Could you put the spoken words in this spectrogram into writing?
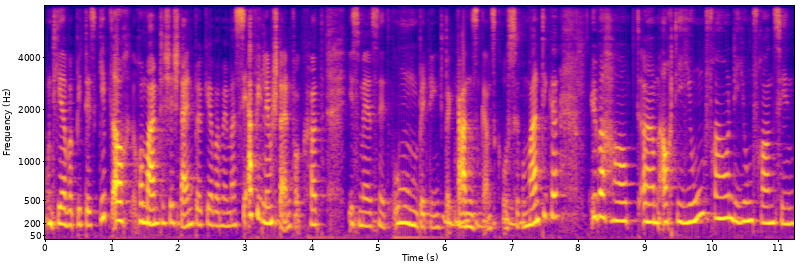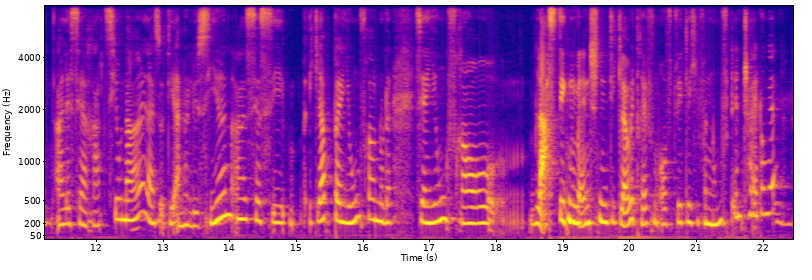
Und hier aber bitte, es gibt auch romantische Steinböcke, aber wenn man sehr viel im Steinbock hat, ist man jetzt nicht unbedingt der mhm. ganz, ganz große mhm. Romantiker. Überhaupt ähm, auch die Jungfrauen, die Jungfrauen sind alle sehr rational, also die analysieren sehr, sie, ich glaube bei Jungfrauen oder sehr Jungfrau lastigen Menschen, die, glaube ich, treffen oft wirkliche Vernunftentscheidungen.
